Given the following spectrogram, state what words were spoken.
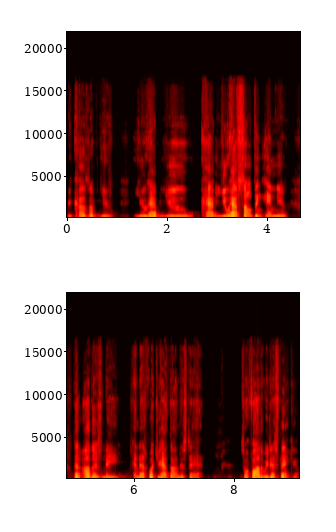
because of you. You have you have you have something in you that others need, and that's what you have to understand. So, Father, we just thank you.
